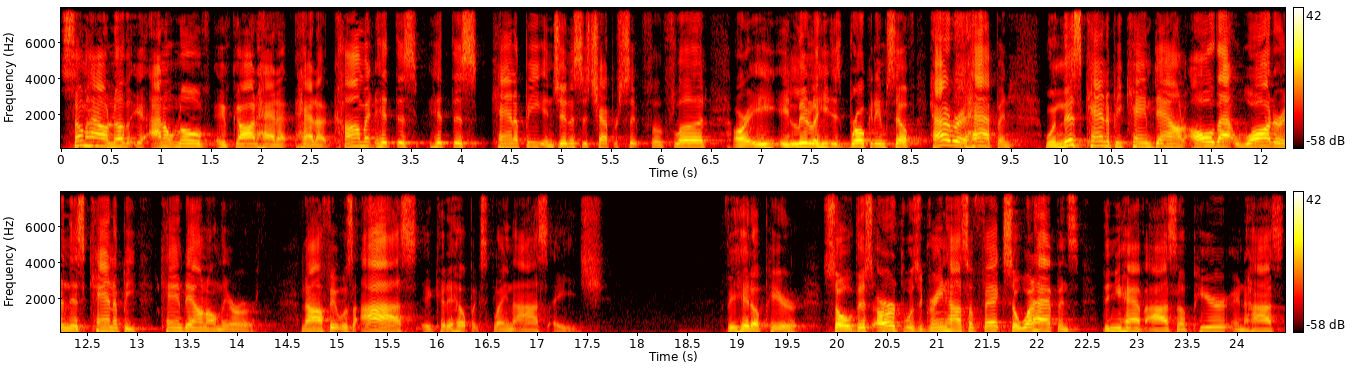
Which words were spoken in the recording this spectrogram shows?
somehow or another, I don't know if, if God had a, had a comet hit this, hit this canopy in Genesis chapter 6 for the flood, or he, he literally, he just broke it himself. However it happened, when this canopy came down, all that water in this canopy came down on the earth. Now, if it was ice, it could have helped explain the ice age. If it hit up here. So this earth was a greenhouse effect. So what happens? Then you have ice up here and ice,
